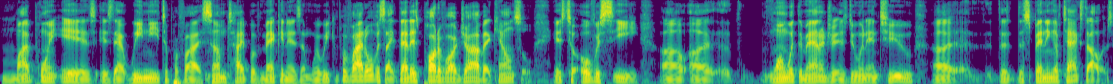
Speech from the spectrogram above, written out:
My point is is that we need to provide some type of mechanism where we can provide oversight. That is part of our job at council is to oversee uh, uh, one what the manager is doing, and two uh, the the spending of tax dollars.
